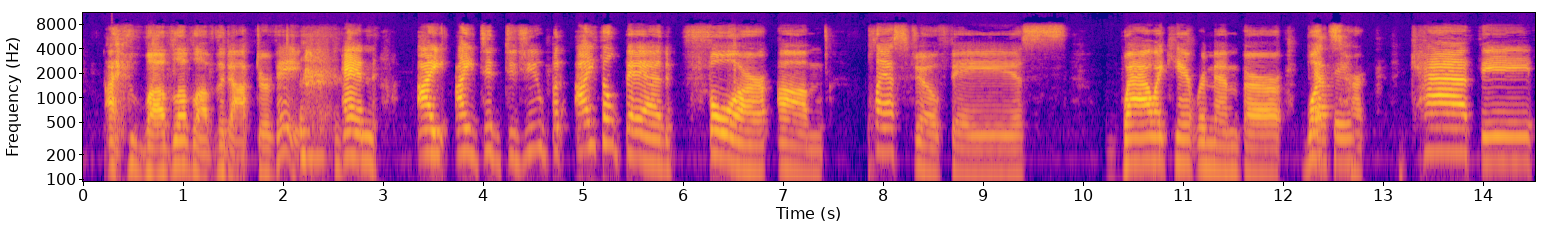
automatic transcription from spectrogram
I love, love, love the Doctor V, and I, I did, did you? But I felt bad for um, Plasto Face. Wow, I can't remember what's Kathy. her. Kathy,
